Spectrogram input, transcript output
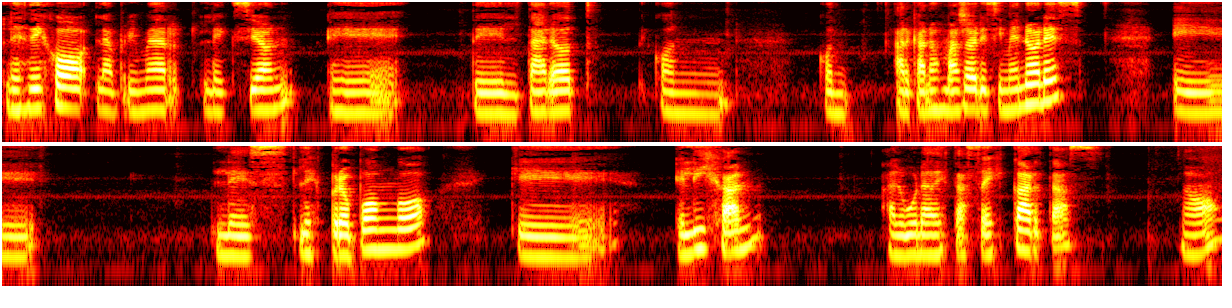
les dejo la primera lección eh, del tarot con, arcanos mayores y menores. Eh, les, les propongo que elijan alguna de estas seis cartas ¿no?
